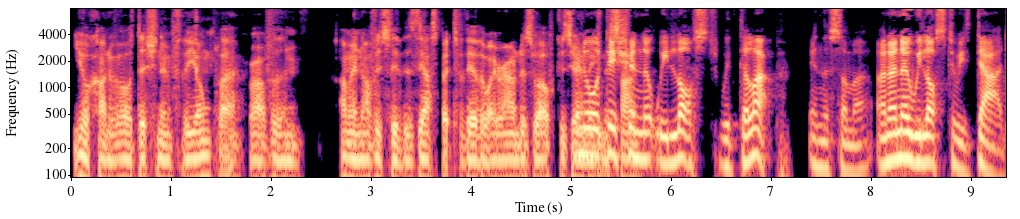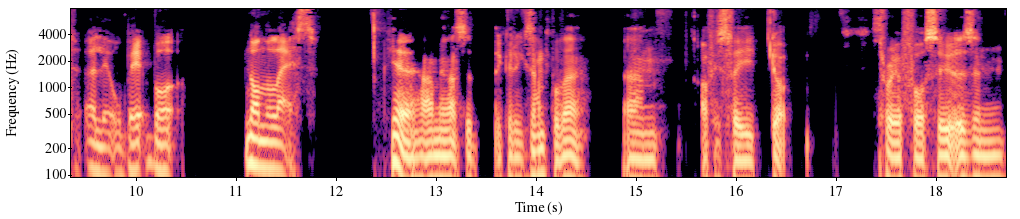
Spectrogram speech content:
you're kind of auditioning for the young player rather than. I mean, obviously, there's the aspect of the other way around as well because you're an audition that we lost with Delap in the summer, and I know we lost to his dad a little bit, but nonetheless. Yeah, I mean that's a, a good example there. Um, obviously, got three or four suitors, and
